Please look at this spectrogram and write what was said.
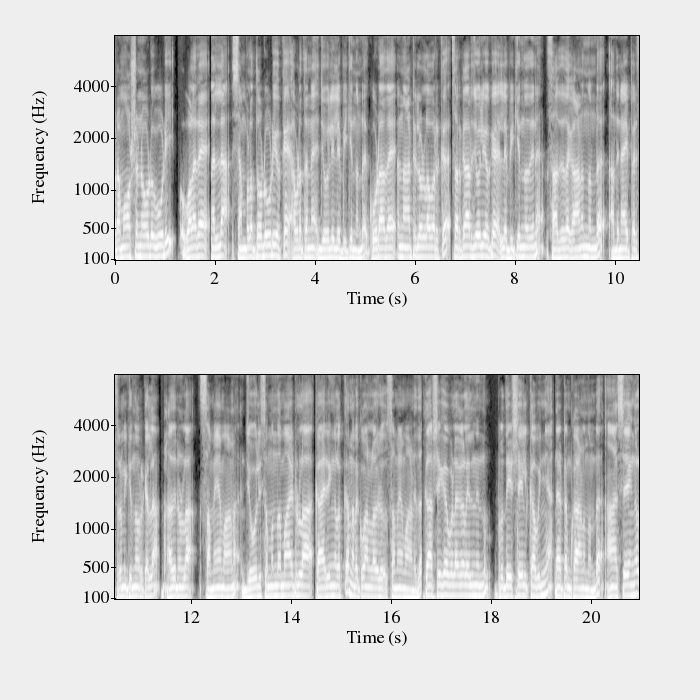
പ്രമോഷനോടുകൂടി വളരെ നല്ല ശമ്പളത്തോടുകൂടിയൊക്കെ അവിടെ തന്നെ ജോലി ലഭിക്കുന്നുണ്ട്. കൂടാതെ നാട്ടിലുള്ളവർക്ക് സർക്കാർ ജോലിയൊക്കെ ലഭിക്കുന്നതിന് സാധ്യത കാണുന്നുണ്ട്. അതിനായി പരിശ്രമിക്കുന്നവർക്കെല്ലാം അതിനുള്ള സമയമാണ്. ജോലി സംബന്ധമായിട്ടുള്ള കാര്യങ്ങളൊക്കെ നടക്കുവാനുള്ള ഒരു സമയമാണിത്. കാർഷിക വിളകളിൽ നിന്നും പ്രതീക്ഷയിൽ കവിഞ്ഞ നേട്ടം കാണുന്നുണ്ട്. ആശയങ്ങൾ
